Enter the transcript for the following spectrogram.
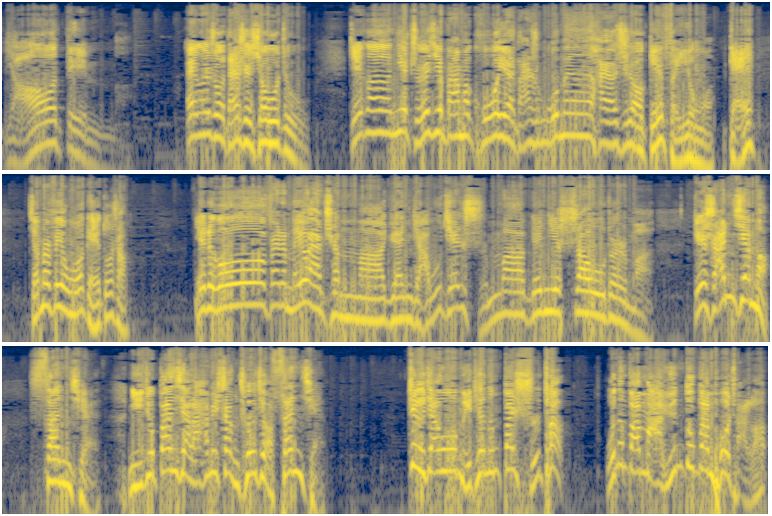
要得嘛！哎，我跟你说，但是小伙子，这个你自己搬嘛可以，但是我们还要是要给费用哦，给，这门费用我给多少？你这个反正没完成嘛，原价五千四嘛，给你少点儿嘛。给三千嘛，三千，你就搬下来，还没上车就要三千，这个家伙我每天能搬十趟，我能把马云都搬破产了。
